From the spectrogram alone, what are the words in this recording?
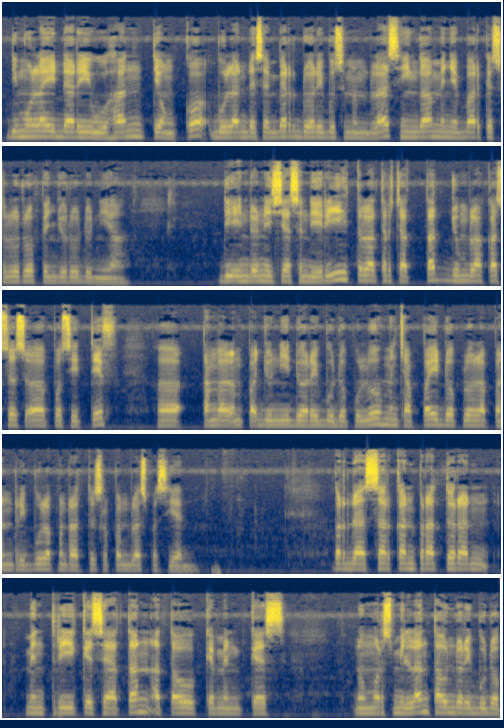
dimulai dari Wuhan, Tiongkok bulan Desember 2019 hingga menyebar ke seluruh penjuru dunia. Di Indonesia sendiri telah tercatat jumlah kasus uh, positif uh, tanggal 4 Juni 2020 mencapai 28.818 pasien. Berdasarkan peraturan Menteri Kesehatan atau Kemenkes nomor 9 tahun 2020,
